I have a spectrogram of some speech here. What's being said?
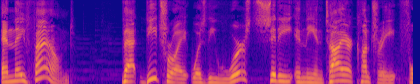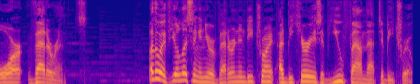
And they found that Detroit was the worst city in the entire country for veterans. By the way, if you're listening and you're a veteran in Detroit, I'd be curious if you found that to be true.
